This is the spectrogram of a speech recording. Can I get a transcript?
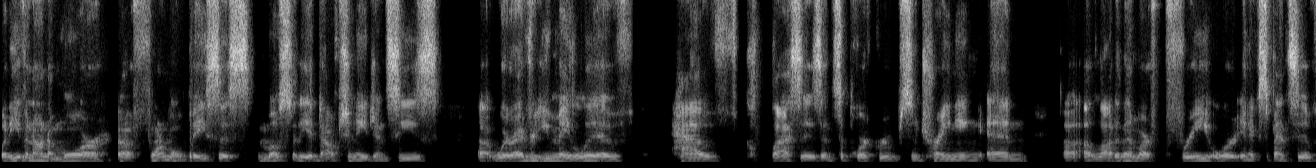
But even on a more uh, formal basis, most of the adoption agencies, uh, wherever you may live, have classes and support groups and training and uh, a lot of them are free or inexpensive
